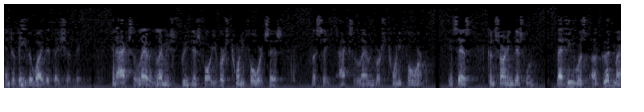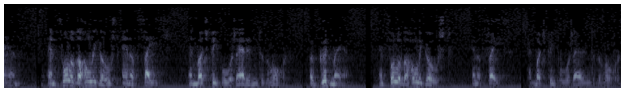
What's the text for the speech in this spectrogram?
and to be the way that they should be. In Acts 11, let me read this for you, verse 24, it says, let's see, Acts 11, verse 24, it says concerning this one, that he was a good man and full of the Holy Ghost and of faith, and much people was added into the Lord. A good man and full of the Holy Ghost and of faith, and much people was added into the Lord.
